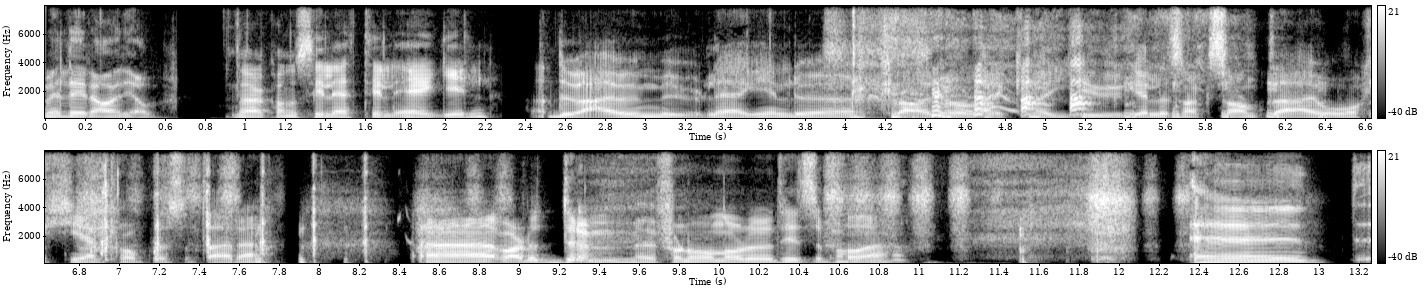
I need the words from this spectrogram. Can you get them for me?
veldig rar jobb. Da kan du stille ett til Egil. Du er jo umulig, Egil. Du klarer jo verken å ljuge eller snakke sant. Det er jo helt håpløst, dette her. Uh, hva er det du drømmer for noe når du tisser på det? Eh, Det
